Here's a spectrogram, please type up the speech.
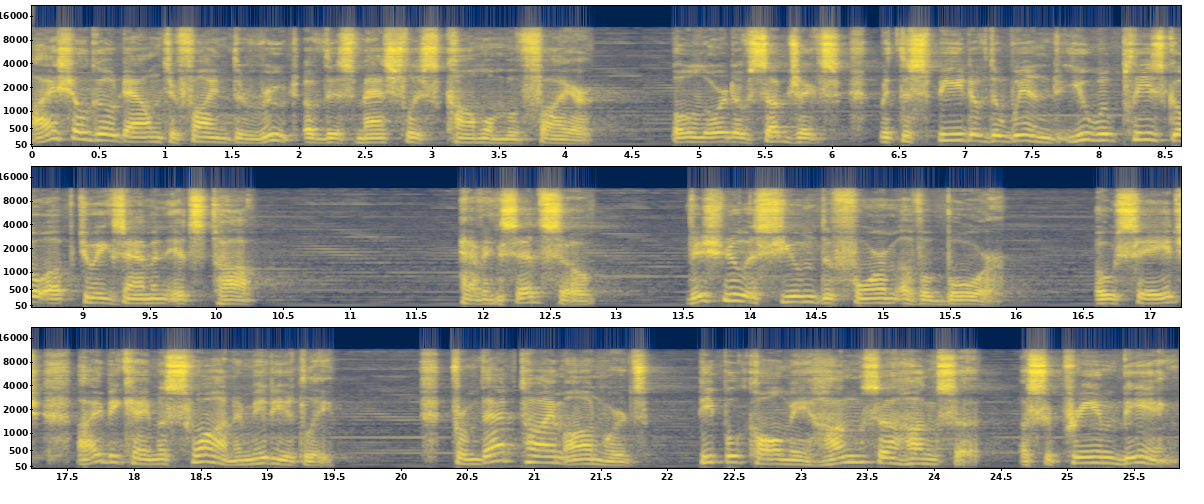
I shall go down to find the root of this matchless column of fire O Lord of subjects, with the speed of the wind, you will please go up to examine its top. Having said so, Vishnu assumed the form of a boar. O sage, I became a swan immediately. From that time onwards, people call me Hangsa Hangsa, a supreme being,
